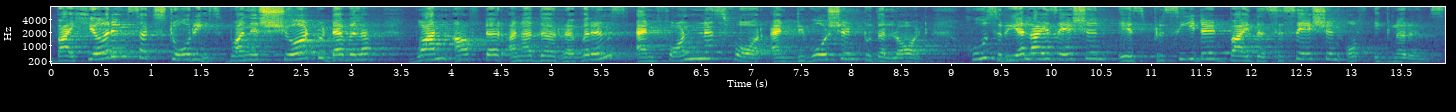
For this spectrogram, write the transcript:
By hearing such stories, one is sure to develop one after another reverence and fondness for and devotion to the Lord, whose realization is preceded by the cessation of ignorance.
